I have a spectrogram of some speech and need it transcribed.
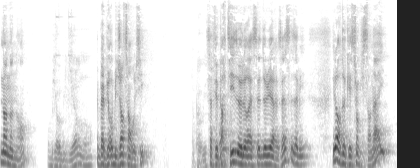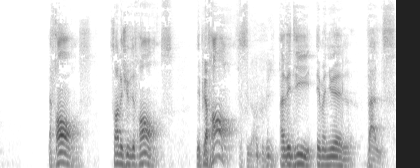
Non, non, non. Birobidjan, non? Eh ben, Birobidjan, c'est en Russie. Ah, bah oui. Ça fait partie de l'URSS, les amis. Il est hors de question qu'ils s'en aillent. La France, sans les Juifs de France, et puis la France, C'est la République. avait dit Emmanuel Valls.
